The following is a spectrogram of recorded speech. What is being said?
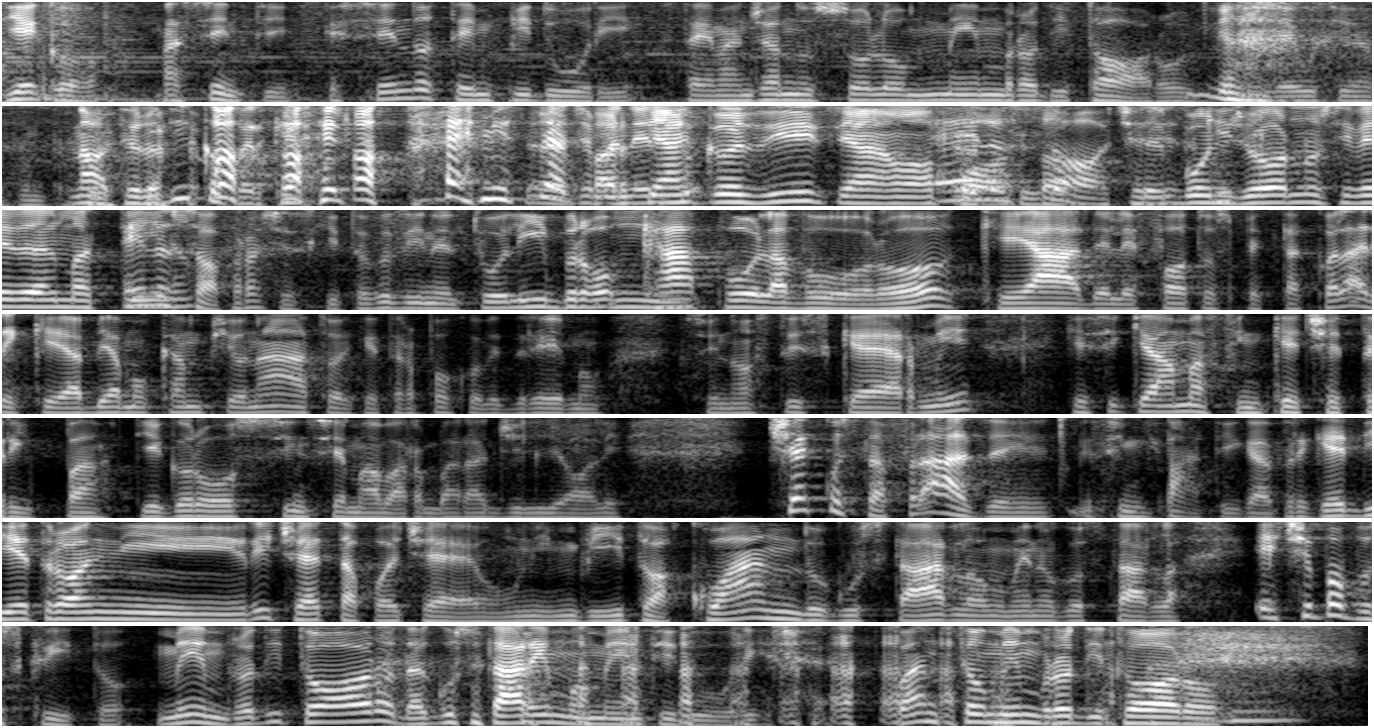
Diego, ma senti, essendo tempi duri, stai mangiando solo un membro di toro nelle ultime puntate? No, te lo dico perché nel eh, mi spiace, ma nel tuo- così, siamo a Eh, lo posto. so, c'è Se il scritto- buongiorno si vede dal Eh mattino. lo so, però c'è scritto così nel tuo libro Mm. Capolavoro, che ha delle foto spettacolari, che abbiamo campionato e che tra poco vedremo sui nostri schermi, che si chiama Finché c'è trippa, Diego Rossi insieme a Barbara Giglioli. C'è questa frase simpatica, perché dietro ogni ricetta poi c'è un invito a quando gustarla o meno gustarla, e c'è proprio scritto membro di toro da gustare in momenti duri. Cioè, quanto membro di toro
